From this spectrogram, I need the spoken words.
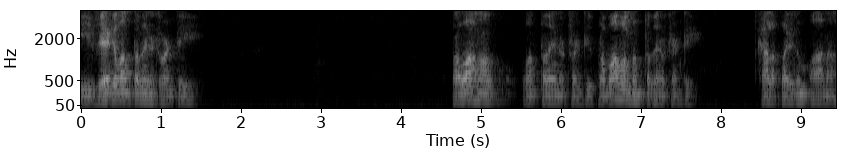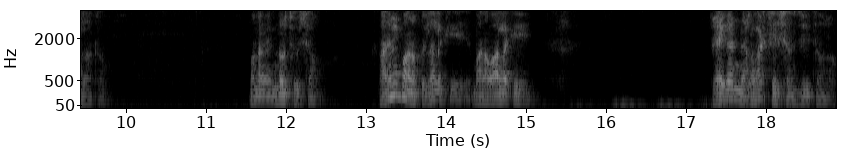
ఈ వేగవంతమైనటువంటి ప్రవాహవంతమైనటువంటి ప్రభావవంతమైనటువంటి కాల పరిణామాలతో మనం ఎన్నో చూసాం మనమే మన పిల్లలకి మన వాళ్ళకి వేగాన్ని అలవాటు చేశాం జీవితంలో.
